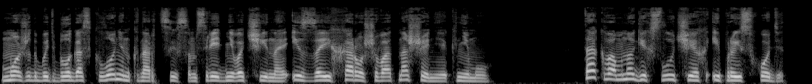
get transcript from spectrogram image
может быть благосклонен к нарциссам среднего чина из-за их хорошего отношения к нему. Так во многих случаях и происходит.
